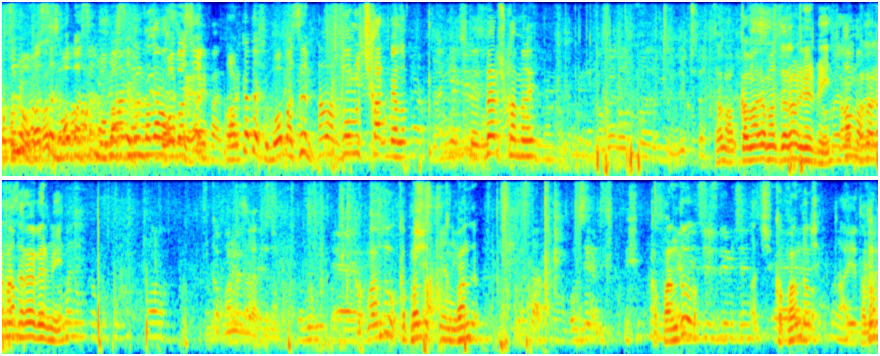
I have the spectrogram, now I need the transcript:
Basın o basın o basın o basın o basın. Arkadaşım o basın. Tamam zorluk çıkartmayalım. Ver şu kamerayı. Tamam kamerama zarar vermeyin. Tamam kamerama zarar vermeyin. Kapandı zaten. Kapandı o kapandı. Kapandı. Kapandı o. Kapandı. Tamam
